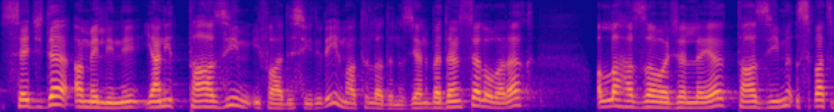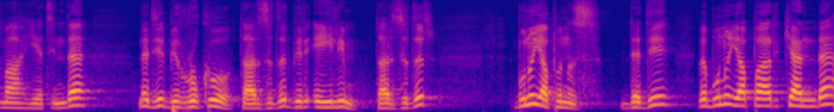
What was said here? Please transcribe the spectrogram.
secde amelini yani tazim ifadesiydi değil mi hatırladınız? Yani bedensel olarak Allah Azza ve Celle'ye tazimi ispat mahiyetinde nedir? Bir ruku tarzıdır, bir eğilim tarzıdır. Bunu yapınız dedi ve bunu yaparken de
